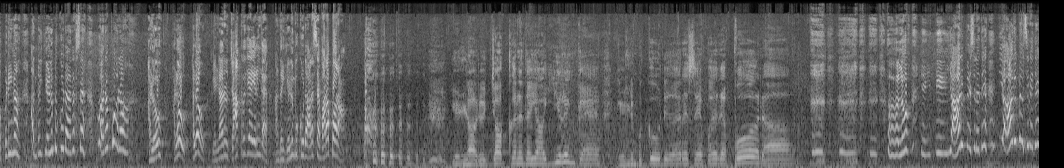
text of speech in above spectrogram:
அப்படின்னா அந்த எலும்பு கூட அரச வரப்போறான். ஹலோ ஹலோ ஹலோ எல்லாரும் ஜாக்கிரதையா இருங்க. அந்த எலும்பு கூட அரச வரப்போறான். எல்லாரும் ஜாக்கிரதையா இருங்க. எலும்பு கூடு அரச வர போறா. ஹலோ யாரு பேசுறது? யாரு பேசுறது?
